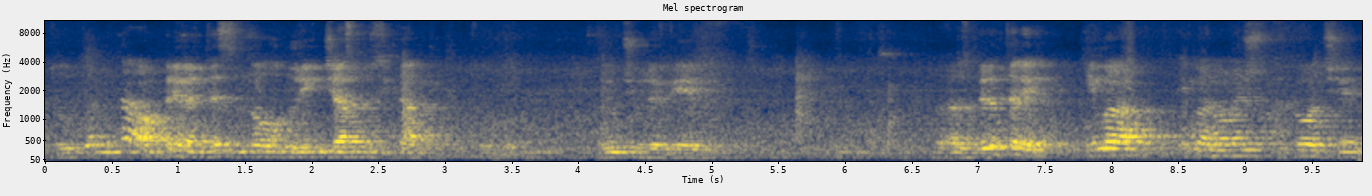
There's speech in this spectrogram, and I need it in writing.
като... Да давам пример, те са много дори джаз музиканти, Лючо Левиев. Разбирате ли, има, има едно нещо такова, че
